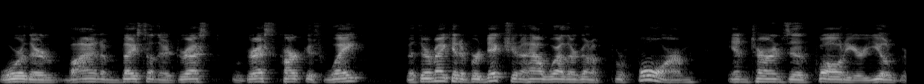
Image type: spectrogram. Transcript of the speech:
or they're buying them based on their dressed, dressed carcass weight, but they're making a prediction of how well they're going to perform in terms of quality or yield grade.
